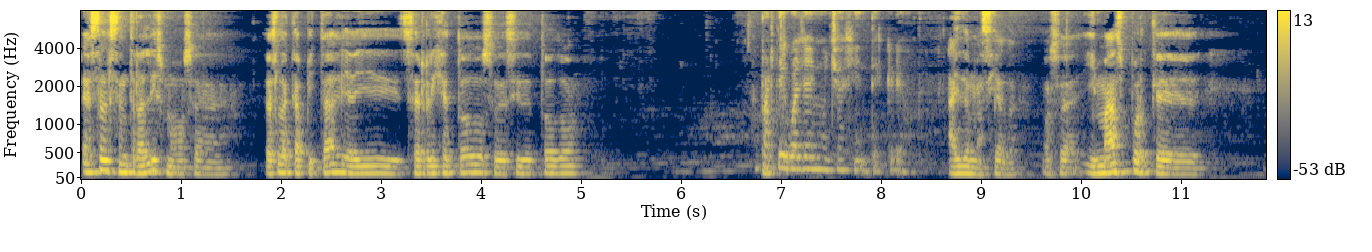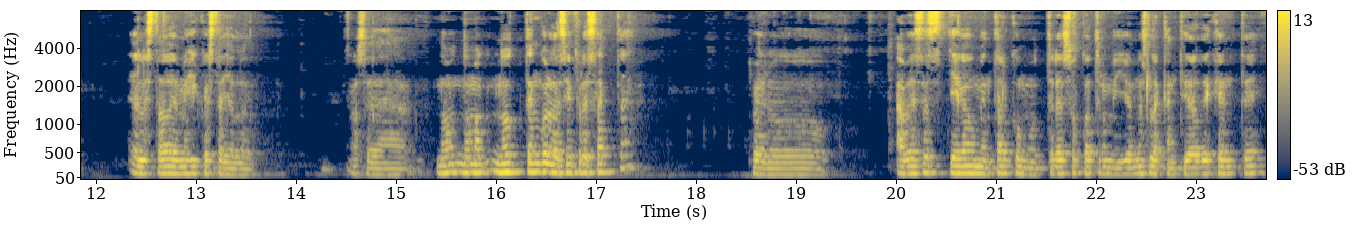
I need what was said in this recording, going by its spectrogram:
es el centralismo, o sea, es la capital y ahí se rige todo, se decide todo. Aparte igual ya hay mucha gente, creo. Hay demasiada, o sea, y más porque el Estado de México está allá al lado. O sea, no, no, no tengo la cifra exacta, pero a veces llega a aumentar como 3 o 4 millones la cantidad de gente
